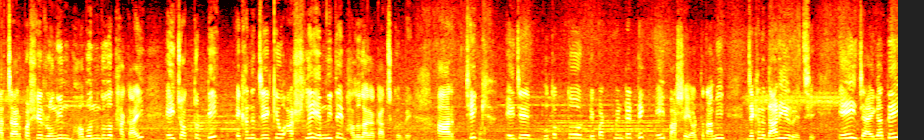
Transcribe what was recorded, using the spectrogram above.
আর চারপাশের রঙিন ভবনগুলো থাকায় এই চত্বরটি এখানে যে কেউ আসলেই এমনিতেই ভালো লাগা কাজ করবে। আর ঠিক এই যে ভূতত্ত্ব ডিপার্টমেন্টের ঠিক এই পাশে অর্থাৎ আমি যেখানে দাঁড়িয়ে রয়েছি, এই জায়গাতেই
